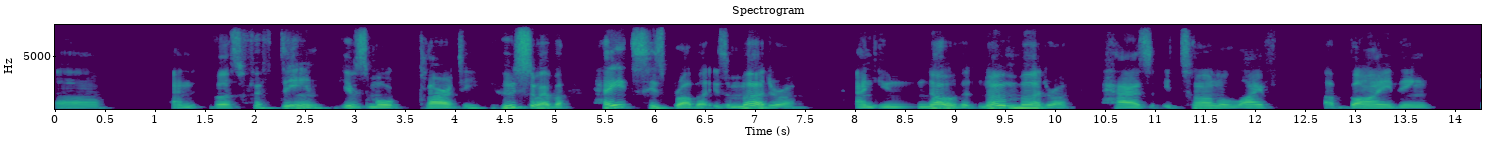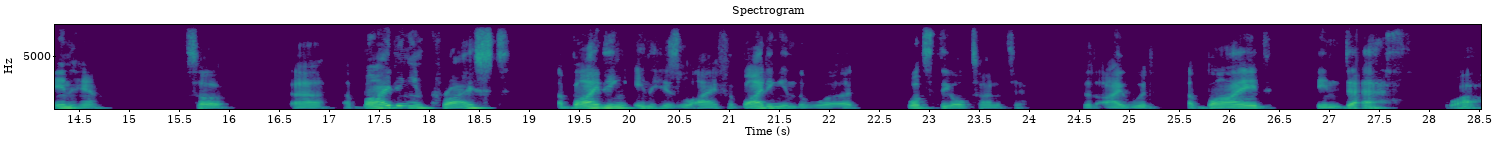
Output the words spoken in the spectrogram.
Uh, and verse 15 gives more clarity. Whosoever hates his brother is a murderer, and you know that no murderer has eternal life abiding in him. So, uh, abiding in Christ, abiding in his life, abiding in the word, what's the alternative? That I would abide in death. Wow.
